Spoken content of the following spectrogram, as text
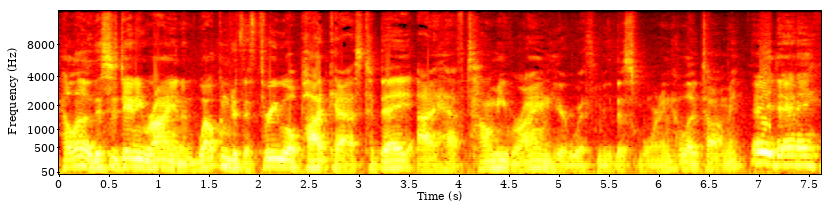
Hello, this is Danny Ryan, and welcome to the ThreeWill Podcast. Today I have Tommy Ryan here with me this morning. Hello, Tommy. Hey, Danny.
